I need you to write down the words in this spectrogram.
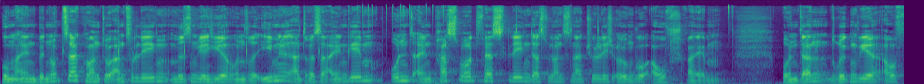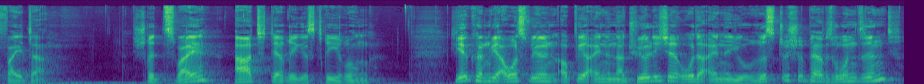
Um ein Benutzerkonto anzulegen, müssen wir hier unsere E-Mail-Adresse eingeben und ein Passwort festlegen, das wir uns natürlich irgendwo aufschreiben. Und dann drücken wir auf Weiter. Schritt 2 Art der Registrierung. Hier können wir auswählen, ob wir eine natürliche oder eine juristische Person sind,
